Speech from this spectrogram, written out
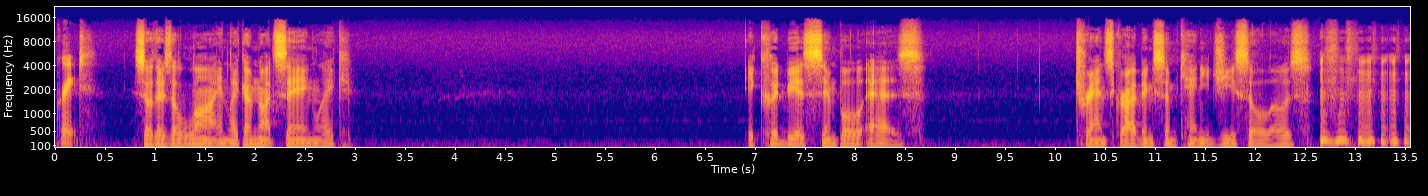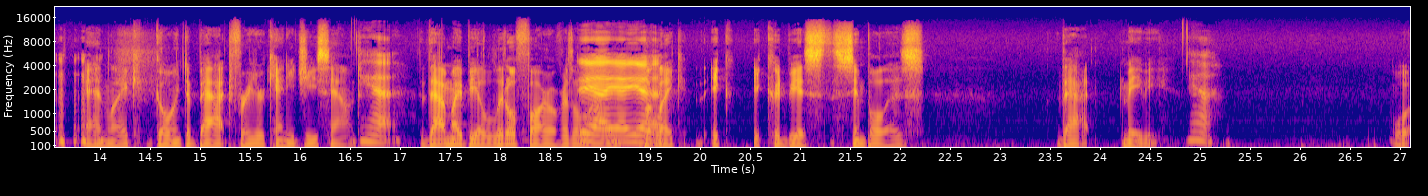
great. So there's a line, like I'm not saying like it could be as simple as transcribing some Kenny G solos and like going to bat for your Kenny G sound. Yeah. That might be a little far over the Yeah, line, yeah, yeah. but like it it could be as simple as that maybe. Yeah. Wha-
